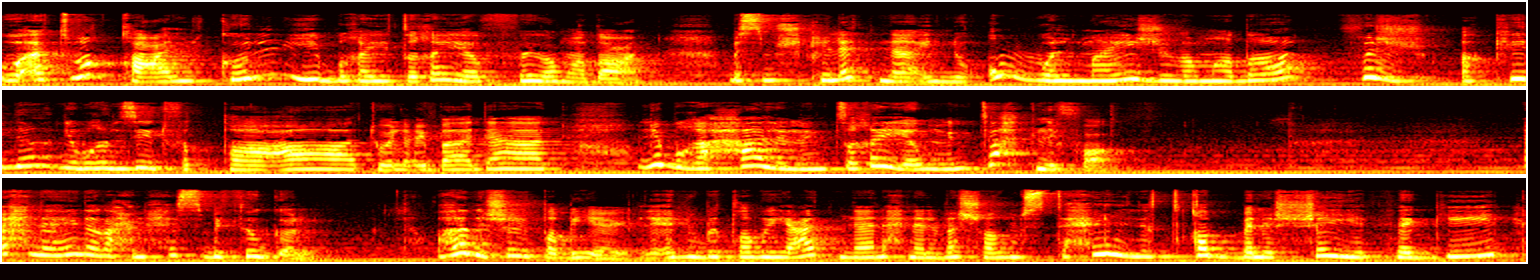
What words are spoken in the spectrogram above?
وأتوقع الكل يبغى يتغير في رمضان. بس مشكلتنا إنه أول ما يجي رمضان فجأة كده نبغى نزيد في الطاعات والعبادات ونبغى حالنا نتغير من تحت لفوق. إحنا هنا راح نحس بثقل وهذا شيء طبيعي لأنه بطبيعتنا نحن البشر مستحيل نتقبل الشيء الثقيل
